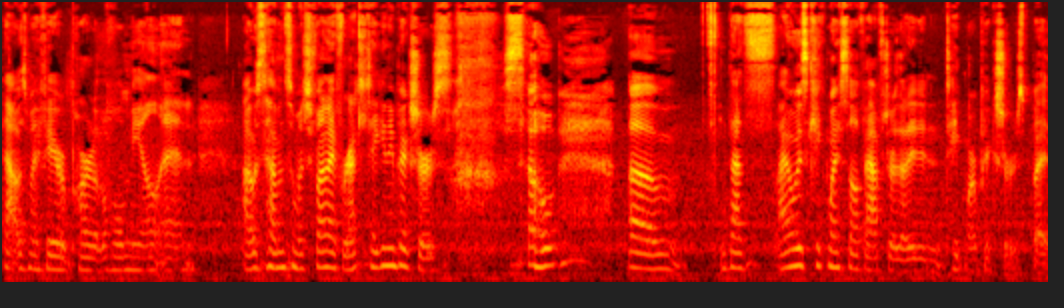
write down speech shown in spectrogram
that was my favorite part of the whole meal, and I was having so much fun. I forgot to take any pictures, so. Um, that's I always kick myself after that I didn't take more pictures, but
